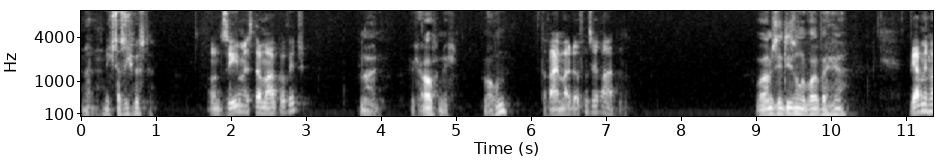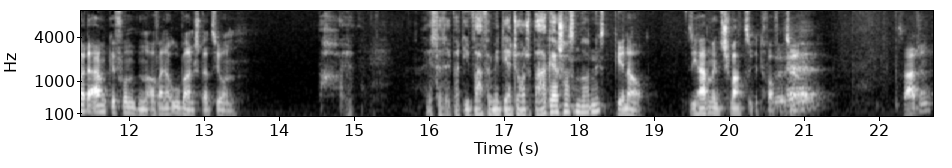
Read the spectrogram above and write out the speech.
Nein, nicht, dass ich wüsste. Und Sie, Mr. Markovic? Nein, ich auch nicht. Warum? Dreimal dürfen Sie raten. Wo haben Sie diesen Revolver her? Wir haben ihn heute Abend gefunden auf einer U-Bahn-Station. Ist das etwa die Waffe, mit der George Barker erschossen worden ist? Genau. Sie haben ins Schwarze getroffen, Sir. Sergeant?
